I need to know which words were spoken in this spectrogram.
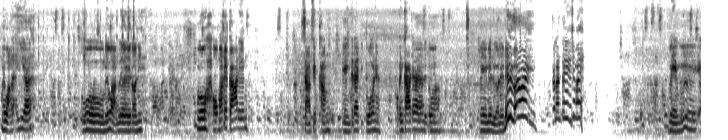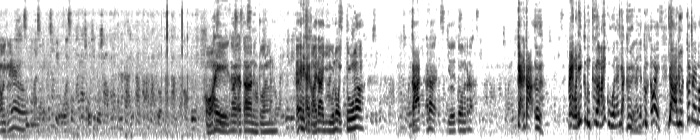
ไม่หวังแล้วไอ้เหี้ยโอ้ไม่หวังเลยตอนนี้ โอ้ออกมาแค่การเอง สามสิบครั้งเองจะได้ติดตัวเนี่ยเอาเป็นการ์ดจะได้หรือตัวไม่ไม่เหลือเลยไม่เหลือเลยการันตีใช่ไหมเวงเลยเอาอีกแล้วขอให้ได้อัตราหนึ่งตัวนึงเอ้ยไม่ใครขอให้ได้ยูโนอีกตัวการ์ดก็ได้อยู่ในตัวมันก็ได้แกะตาเออแม่งวันนี้มึงเกลือไหมาให้กูนะอย่าเกลือนะอย่าหลุดด้วยอย่าหลุดเข้าใจไหม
